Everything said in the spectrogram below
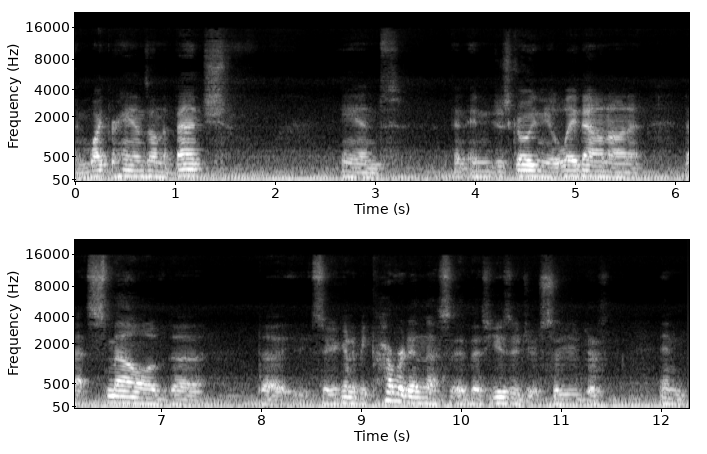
and wipe your hands on the bench and, and, and you just go and you lay down on it. That smell of the, the so you're going to be covered in this this yuzu juice. So you just and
